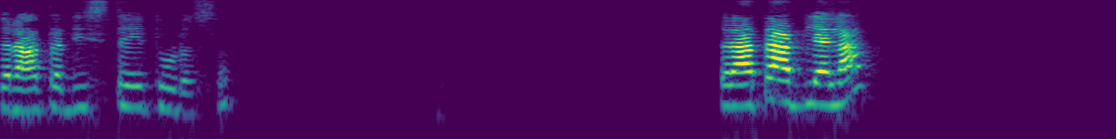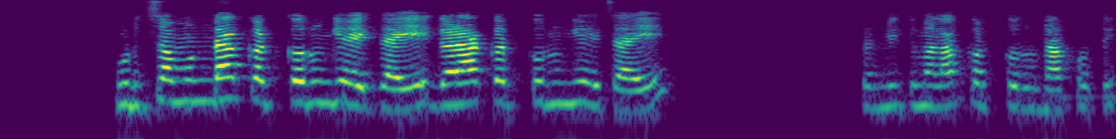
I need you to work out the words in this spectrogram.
तर आता दिसतंय थोडस. तर आता आपल्याला पुढचा मुंडा कट करून घ्यायचा आहे गळा कट करून घ्यायचा आहे. तर मी तुम्हाला कट करून दाखवते.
